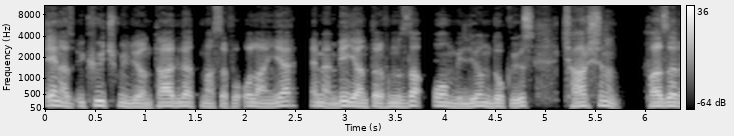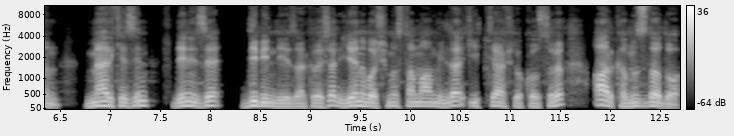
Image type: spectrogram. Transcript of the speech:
en az 2-3 milyon tadilat masrafı olan yer hemen bir yan tarafımızda 10 milyon 900. Çarşının, pazarın, merkezin denize dibindeyiz arkadaşlar. Yanı başımız tamamıyla ihtiyaç lokosu. Arkamızda da o.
